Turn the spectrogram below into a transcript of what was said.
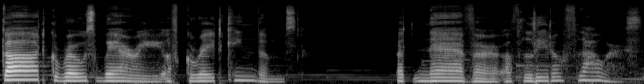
God grows weary of great kingdoms, but never of little flowers.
